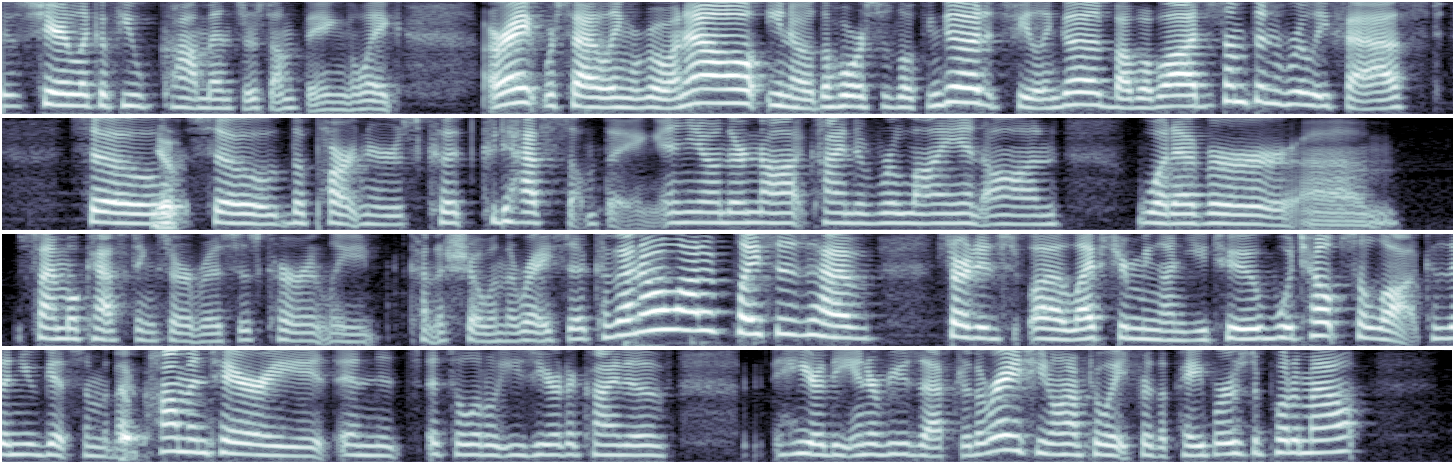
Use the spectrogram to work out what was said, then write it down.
share like a few comments or something like all right, we're saddling, we're going out. You know, the horse is looking good, it's feeling good, blah blah blah. Just something really fast. So Yep. so the partners could could have something, and you know they're not kind of reliant on whatever um, simulcasting service is currently kind of showing the race. Because I know a lot of places have started uh, live streaming on YouTube, which helps a lot because then you get some of that commentary, and it's it's a little easier to kind of hear the interviews after the race. You don't have to wait for the papers to put them out.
